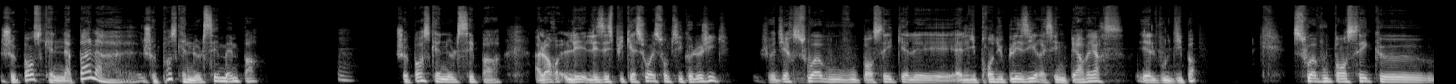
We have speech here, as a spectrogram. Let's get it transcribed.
Je pense qu'elle n'a pas la. Je pense qu'elle ne le sait même pas. Mm. Je pense qu'elle ne le sait pas. Alors, les, les explications, elles sont psychologiques. Je veux dire, soit vous, vous pensez qu'elle est, elle y prend du plaisir et c'est une perverse et elle vous le dit pas. soit vous pensez que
